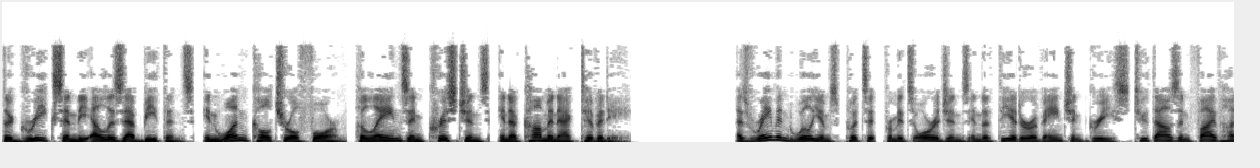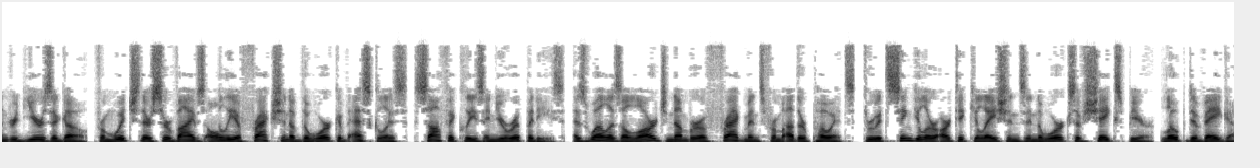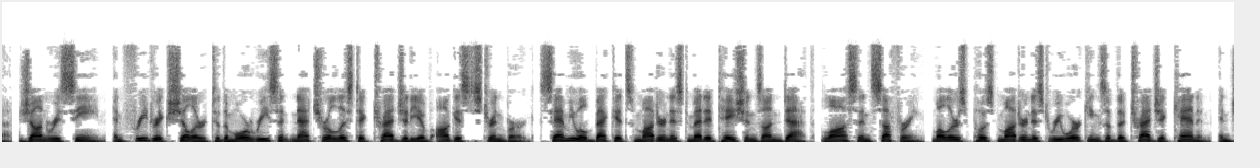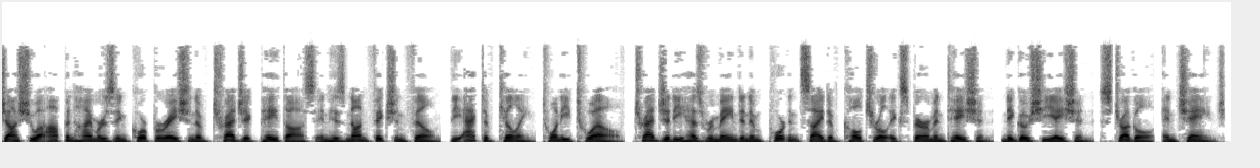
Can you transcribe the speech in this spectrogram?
The Greeks and the Elizabethans, in one cultural form, Hellenes and Christians, in a common activity. As Raymond Williams puts it, from its origins in the theatre of ancient Greece 2,500 years ago, from which there survives only a fraction of the work of Aeschylus, Sophocles and Euripides, as well as a large number of fragments from other poets, through its singular articulations in the works of Shakespeare, Lope de Vega, Jean Racine, and Friedrich Schiller to the more recent naturalistic tragedy of August Strindberg, Samuel Beckett's modernist meditations on death, loss and suffering, Muller's postmodernist reworkings of the tragic canon, and Joshua Joshua Oppenheimer's incorporation of tragic pathos in his non-fiction film, The Act of Killing 2012, tragedy has remained an important site of cultural experimentation, negotiation, struggle, and change.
